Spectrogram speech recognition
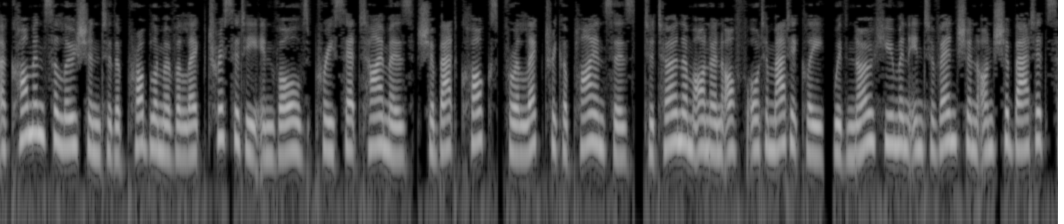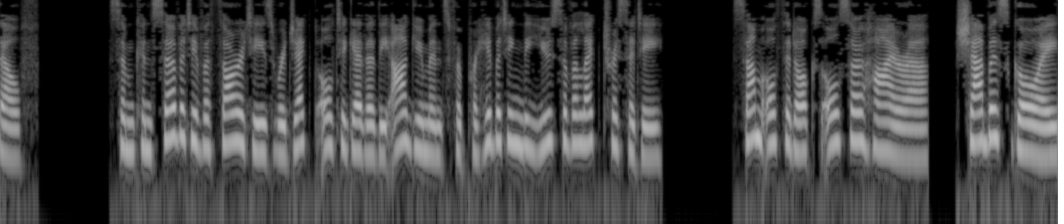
A common solution to the problem of electricity involves preset timers Shabbat clocks for electric appliances, to turn them on and off automatically, with no human intervention on Shabbat itself. Some conservative authorities reject altogether the arguments for prohibiting the use of electricity. Some Orthodox also hire a Shabbos goy,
